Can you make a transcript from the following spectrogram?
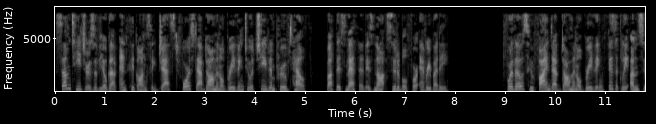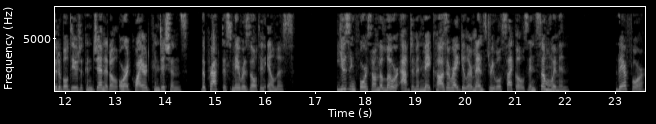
Some teachers of yoga and qigong suggest forced abdominal breathing to achieve improved health, but this method is not suitable for everybody. For those who find abdominal breathing physically unsuitable due to congenital or acquired conditions, the practice may result in illness. Using force on the lower abdomen may cause irregular menstrual cycles in some women. Therefore,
